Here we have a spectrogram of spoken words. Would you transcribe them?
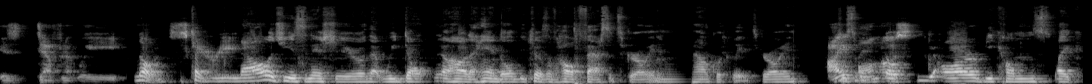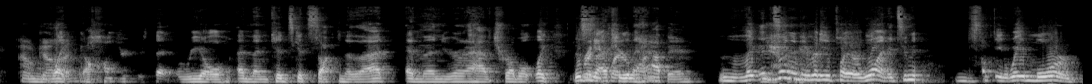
is definitely No, Scary. technology is an issue that we don't know how to handle because of how fast it's growing and how quickly it's growing. I Just almost VR becomes like Oh like a hundred percent real, and then kids get sucked into that, and then you're gonna have trouble. Like this Ready is actually gonna One. happen. Like it's not gonna be Ready Player One. It's gonna be something way more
